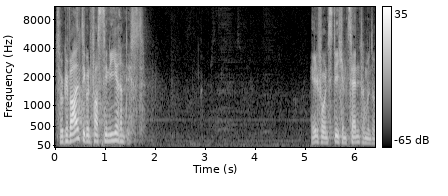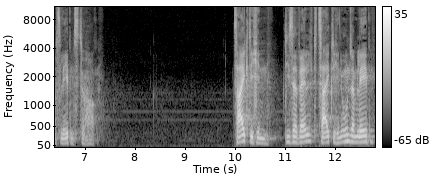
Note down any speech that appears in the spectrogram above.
so gewaltig und faszinierend ist. Hilfe uns, dich im Zentrum unseres Lebens zu haben. Zeig dich in dieser Welt, zeig dich in unserem Leben.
